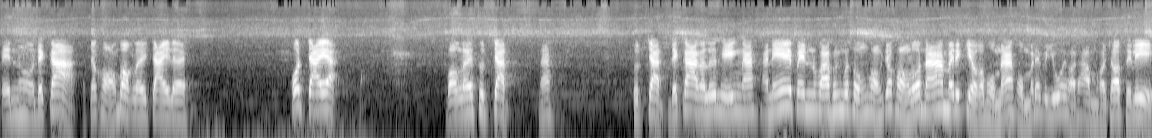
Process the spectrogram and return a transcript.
เป็นโฮเดก้าเจ้าของบอกเลยใจเลยโคตรใจอะ่ะ บอกเลยสุดจัดนะ สุดจัดเดก้าก็ลื้อทิ้งนะ อันนี้เป็นความพึงประสงค์ของเจ้าของรถนะ ไม่ได้เกี่ยวกับผมนะ ผมไม่ได้ไปยุให้เขาทำขาชอบซีรีส์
